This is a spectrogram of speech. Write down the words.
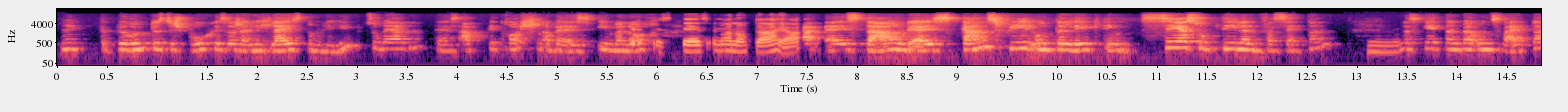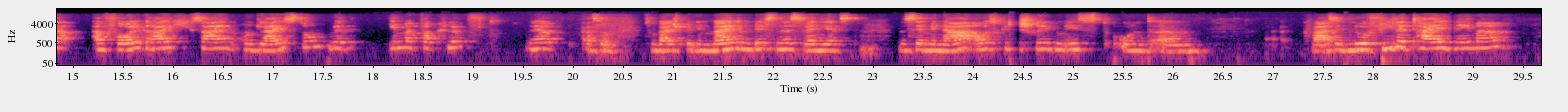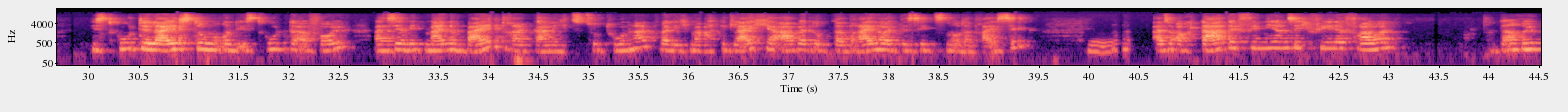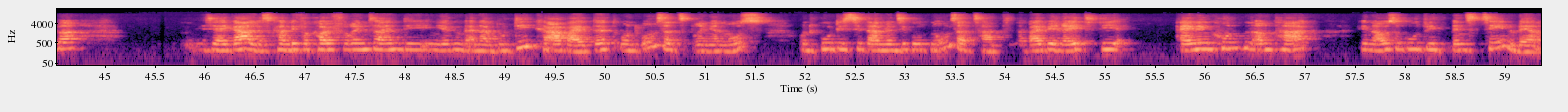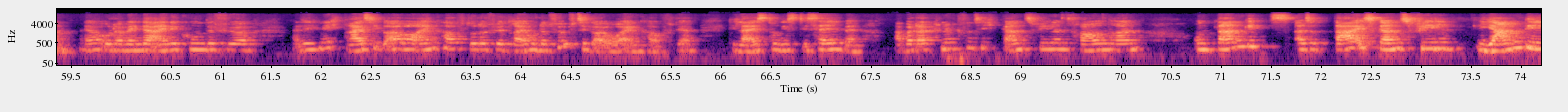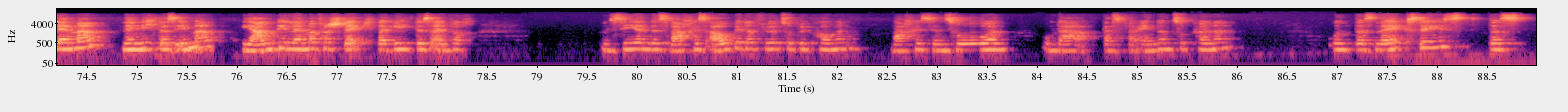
der berühmteste Spruch ist wahrscheinlich Leisten, um geliebt zu werden. Der ist abgedroschen, aber er ist immer noch. Der ist, der ist immer noch da, ja. Er ist da und er ist ganz viel unterlegt in sehr subtilen Facetten. Mhm. Das geht dann bei uns weiter. Erfolgreich sein und Leistung wird immer verknüpft. Ja, also zum Beispiel in meinem Business, wenn jetzt ein Seminar ausgeschrieben ist und ähm, quasi nur viele Teilnehmer, ist gute Leistung und ist guter Erfolg, was ja mit meinem Beitrag gar nichts zu tun hat, weil ich mache die gleiche Arbeit, ob da drei Leute sitzen oder 30. Mhm. Also auch da definieren sich viele Frauen darüber. Ist ja egal, das kann die Verkäuferin sein, die in irgendeiner Boutique arbeitet und Umsatz bringen muss. Und gut ist sie dann, wenn sie guten Umsatz hat. Dabei berät die einen Kunden am Tag genauso gut, wie wenn es zehn wären. Ja? Oder wenn der eine Kunde für, weiß ich nicht, 30 Euro einkauft oder für 350 Euro einkauft. Ja? Die Leistung ist dieselbe. Aber da knüpfen sich ganz viele Frauen dran. Und dann gibt es, also da ist ganz viel Young-Dilemma, nenne ich das immer, Young-Dilemma versteckt. Da gilt es einfach, ein sehendes, waches Auge dafür zu bekommen, wache Sensoren, um da das verändern zu können. Und das nächste ist, dass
